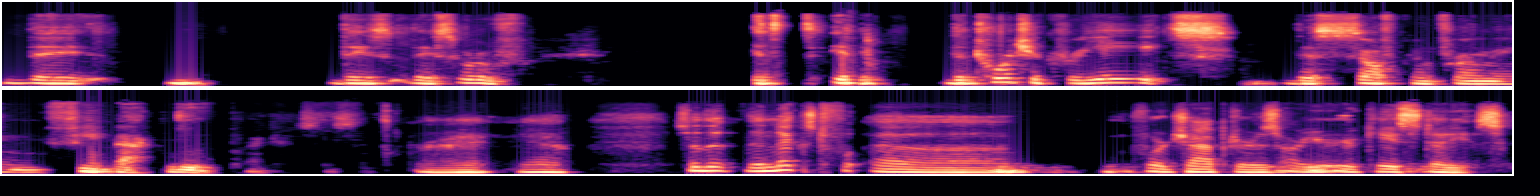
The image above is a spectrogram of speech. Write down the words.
they they they sort of it's it the torture creates this self-confirming feedback loop i guess right yeah so the, the next uh, four chapters are your, your case studies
